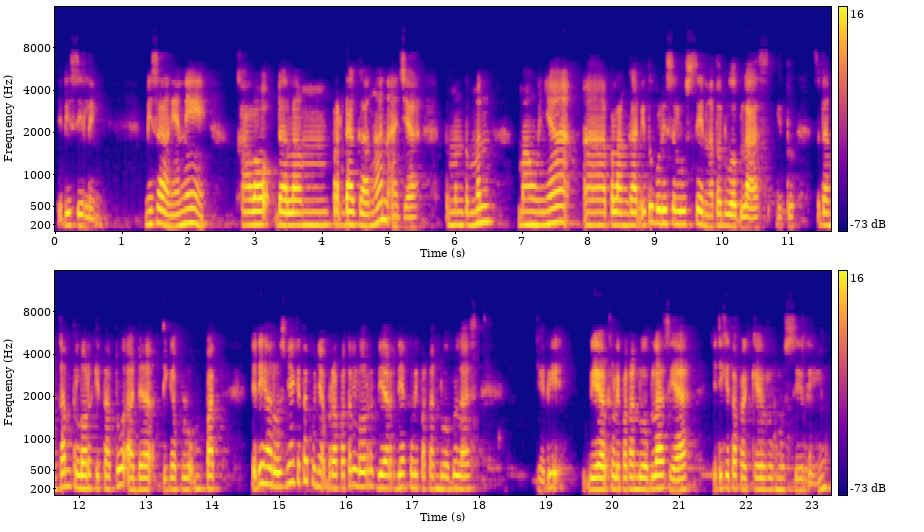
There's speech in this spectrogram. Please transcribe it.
jadi ceiling. Misalnya nih, kalau dalam perdagangan aja, teman-teman maunya uh, pelanggan itu beli selusin atau 12 gitu. Sedangkan telur kita tuh ada 34 jadi harusnya kita punya berapa telur biar dia kelipatan 12. Jadi biar kelipatan 12 ya. Jadi kita pakai rumus ceiling.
